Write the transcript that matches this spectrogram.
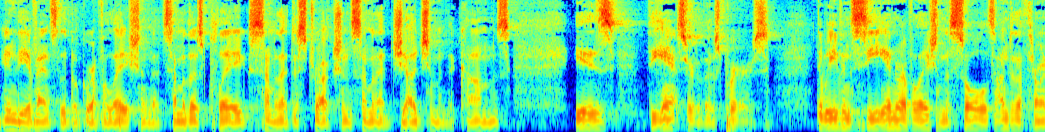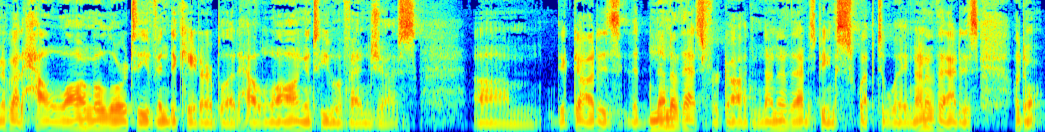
in the events of the Book of Revelation. That some of those plagues, some of that destruction, some of that judgment that comes, is the answer to those prayers. That we even see in Revelation, the souls under the throne of God. How long, O Lord, till you vindicate our blood? How long until you avenge us? Um, that God is that none of that's forgotten. None of that is being swept away. None of that is. Oh, don't.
